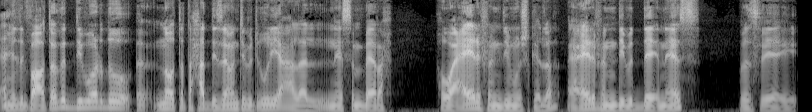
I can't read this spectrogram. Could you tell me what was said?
يعني فأعتقد دي برضو نقطة تحدي زي ما أنت بتقولي على الناس امبارح هو عارف إن دي مشكلة عارف إن دي بتضايق ناس بس هي إيه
